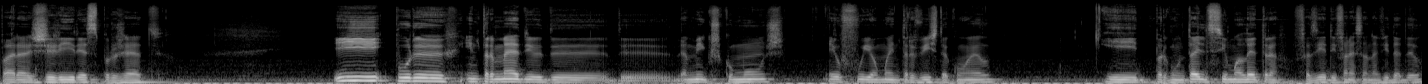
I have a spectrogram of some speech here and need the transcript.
para gerir esse projeto. E por uh, intermédio de, de, de, amigos comuns, eu fui a uma entrevista com ele e perguntei-lhe se uma letra fazia diferença na vida dele.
